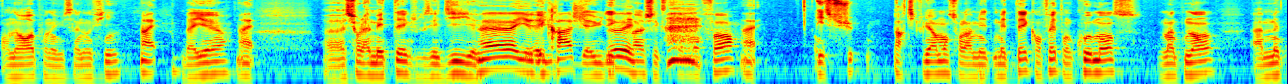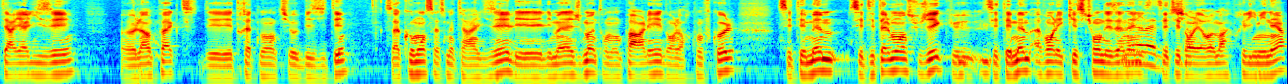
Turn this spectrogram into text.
en Europe, on a eu Sanofi, Bayer. sur la medtech, je vous ai dit, il y a, eu des crashs. Il y a eu des crashs extrêmement forts. Et particulièrement sur la medtech, en fait, on commence maintenant à matérialiser l'impact des traitements anti-obésité ça commence à se matérialiser. Les, les managements en ont parlé dans leur conf call. C'était même, c'était tellement un sujet que mm-hmm. c'était même avant les questions des analystes. c'était dans les remarques préliminaires.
